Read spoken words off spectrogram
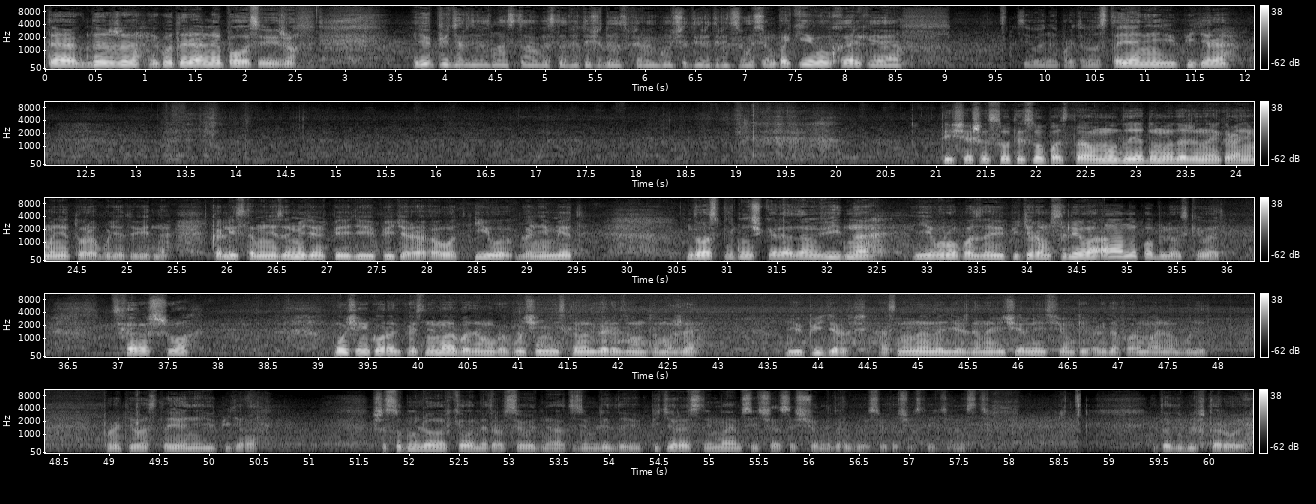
Так, даже экваториальные полосы вижу. Юпитер, 19 августа 2021 год, 4.38 по Киеву, в Харькове. Сегодня противостояние Юпитера. Тысяча шестьсот ИСО поставил. Ну да, я думаю, даже на экране монитора будет видно. Калиста мы не заметим впереди Юпитера, а вот Ио, Ганимед, два спутничка рядом видно. Европа за Юпитером слева. А, ну поблескивает. Хорошо. Очень коротко снимаю, потому как очень низко над горизонтом уже Юпитер. Основная надежда на вечерние съемки, когда формально будет противостояние Юпитера. 600 миллионов километров сегодня от Земли до Юпитера. Снимаем сейчас еще на другой светочувствительности. Это дубль второй.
